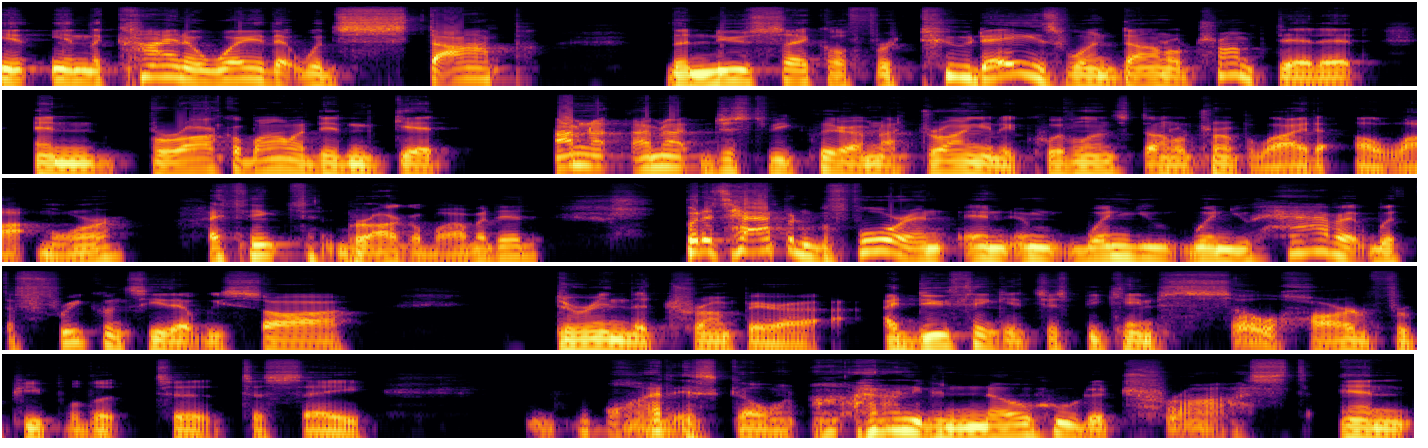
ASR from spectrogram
in, in the kind of way that would stop the news cycle for two days when Donald Trump did it and Barack Obama didn't get. I'm not. I'm not. Just to be clear, I'm not drawing an equivalence. Donald Trump lied a lot more, I think, than Barack Obama did. But it's happened before, and and, and when you when you have it with the frequency that we saw during the Trump era, I do think it just became so hard for people to to to say what is going on. I don't even know who to trust, and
